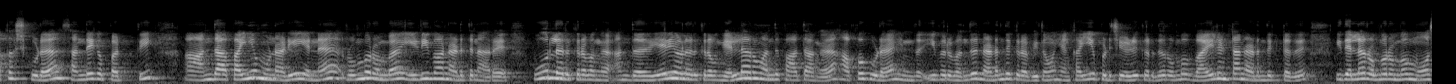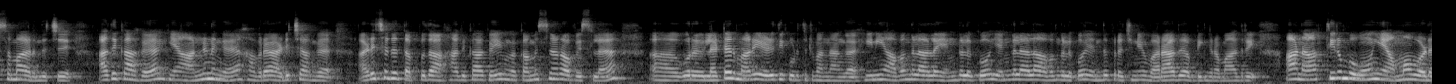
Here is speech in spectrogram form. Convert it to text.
ஆகாஷ் கூட சந்தேகப்படுத்தி அந்த பையன் முன்னாடியே என்னை ரொம்ப ரொம்ப இழிவாக நடத்தினாரு. ஊரில் இருக்கிறவங்க அந்த ஏரியாவில் இருக்கிறவங்க எல்லாரும் வந்து பார்த்தாங்க. அப்போ கூட இந்த இவர் வந்து நடந்துக்கிற விதம் என் கையை பிடிச்சி இழுக்கிறது ரொம்ப வைலண்ட்டாக நடந்துக்கிட்டது இதெல்லாம் ரொம்ப ரொம்ப மோசமாக இருந்துச்சு. அதுக்காக என் அண்ணனுங்க அவரை அடித்தாங்க அடித்தது தப்பு தான். அதுக்காக இவங்க கமிஷனர் ஆஃபீஸில் ஒரு லெட்டர் மாதிரி எழுதி கொடுத்துட்டு வந்தாங்க. இனி அவங்களால எங்களுக்கோ எங்களால் அவங்களுக்கோ எந்த பிரச்சனையும் வராது அப்படிங்கிற மாதிரி. ஆனால் திரும்பவும் என் அம்மாவோட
